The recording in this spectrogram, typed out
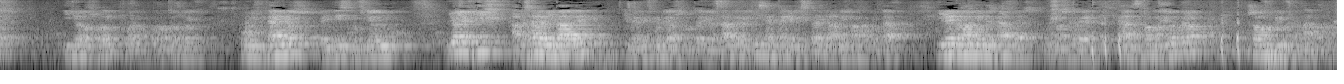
y yo lo soy, bueno, vosotros sois publicitarios, vendéis ilusión. Yo elegí, a pesar de mi padre, y me dice un absoluta libertad, pero elegí ser periodista y a la misma facultad. Y vendo más bien desgracias, no más que ver cada información, pero somos primos hermanos.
